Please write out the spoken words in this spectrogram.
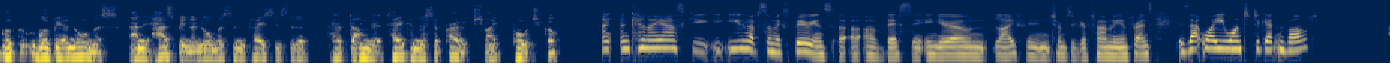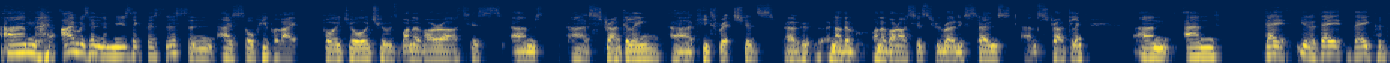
will will be enormous, and it has been enormous in places that have, have done that, taken this approach, like Portugal. And, can I ask you, you have some experience of this in your own life in terms of your family and friends. Is that why you wanted to get involved? Um, I was in the music business and I saw people like Boy George, who was one of our artists, um, uh, struggling. Uh, Keith Richards, uh, another one of our artists through Rolling Stones, um, struggling. Um, and they, you know, they they could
